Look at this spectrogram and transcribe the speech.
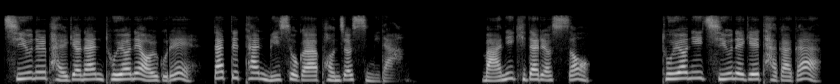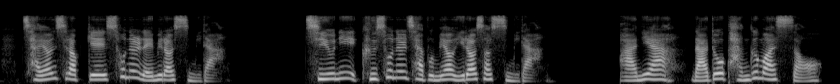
지훈을 발견한 도연의 얼굴에 따뜻한 미소가 번졌습니다. 많이 기다렸어. 도연이 지훈에게 다가가 자연스럽게 손을 내밀었습니다. 지훈이 그 손을 잡으며 일어섰습니다. 아니야, 나도 방금 왔어.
